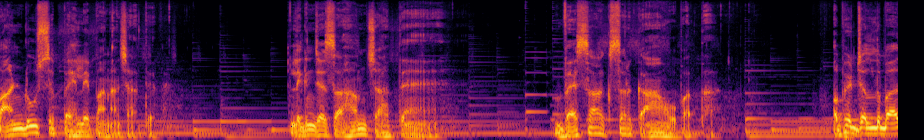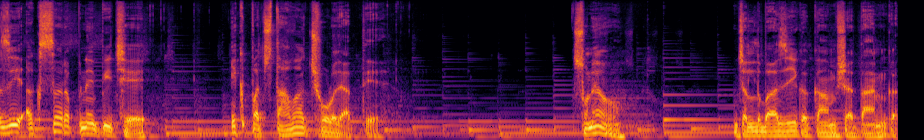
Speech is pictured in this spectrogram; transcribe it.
पांडु से पहले पाना चाहते थे। लेकिन जैसा हम चाहते हैं वैसा अक्सर कहाँ हो पाता। और फिर जल्दबाजी अक्सर अपने पीछे एक पछतावा छोड़ जाती है। सुने हो? जल्दबाजी का काम शैतान का।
